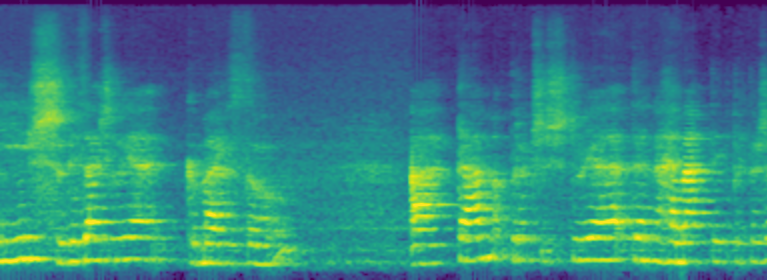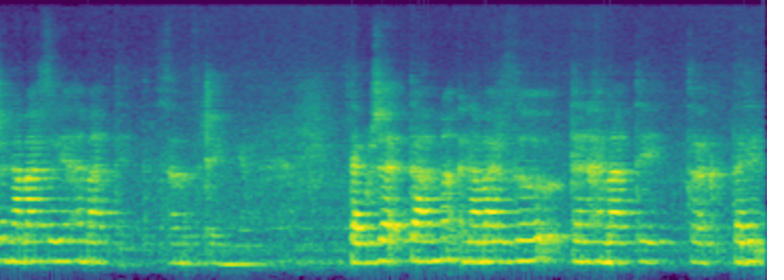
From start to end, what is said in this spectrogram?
již vyzařuje k Marsu a tam pročišťuje ten hematit, protože na Marsu je hematit samozřejmě. Takže tam na Marsu ten hematit tady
